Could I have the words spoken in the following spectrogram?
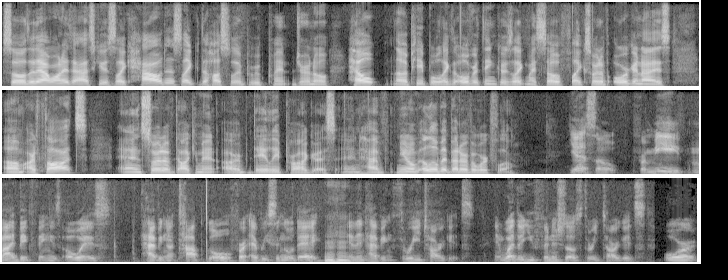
So the thing I wanted to ask you is like, how does like the Hustler Blueprint Journal help uh, people like the overthinkers like myself like sort of organize um, our thoughts and sort of document our daily progress and have you know a little bit better of a workflow. Yeah, so for me, my big thing is always having a top goal for every single day Mhm. and then having three targets. And whether you finish those three targets or,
